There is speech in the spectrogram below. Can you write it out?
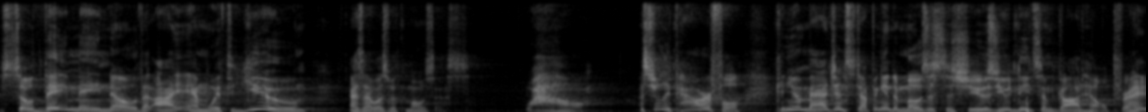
so they may know that I am with you as I was with Moses. Wow. That's really powerful. Can you imagine stepping into Moses' shoes? You'd need some God help, right?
